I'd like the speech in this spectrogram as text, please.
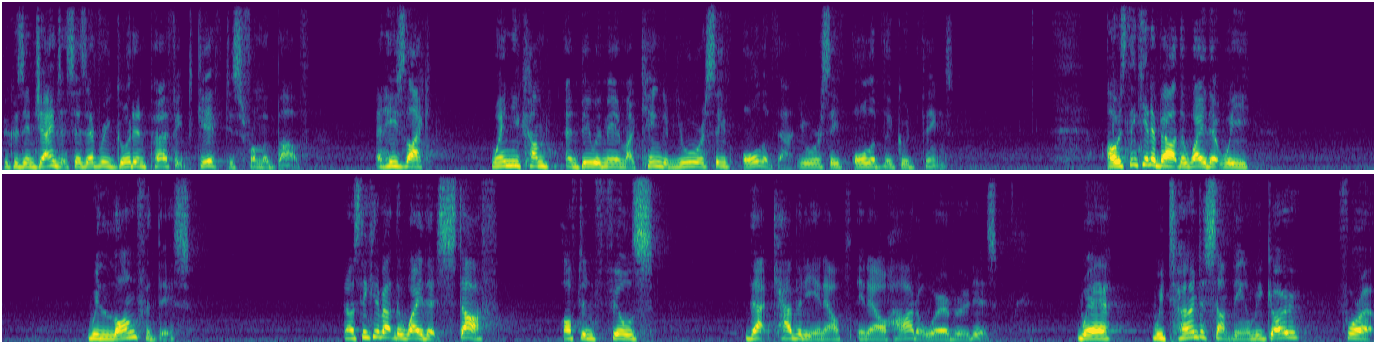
Because in James it says, every good and perfect gift is from above. And He's like, when you come and be with me in my kingdom, you will receive all of that. You will receive all of the good things. I was thinking about the way that we we long for this. And I was thinking about the way that stuff often fills that cavity in our, in our heart or wherever it is, where we turn to something and we go for a,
